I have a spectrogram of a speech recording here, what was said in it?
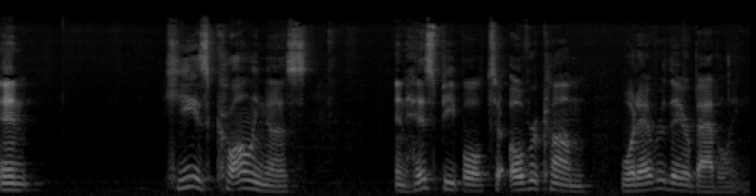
And he is calling us and his people to overcome whatever they are battling.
